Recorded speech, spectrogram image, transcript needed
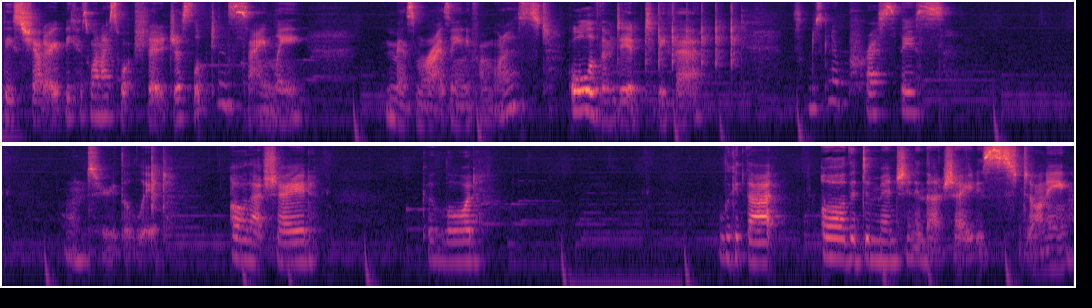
this shadow because when I swatched it, it just looked insanely mesmerizing if I'm honest. All of them did, to be fair. So I'm just gonna press this onto the lid. Oh, that shade. Good Lord. Look at that. Oh, the dimension in that shade is stunning.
